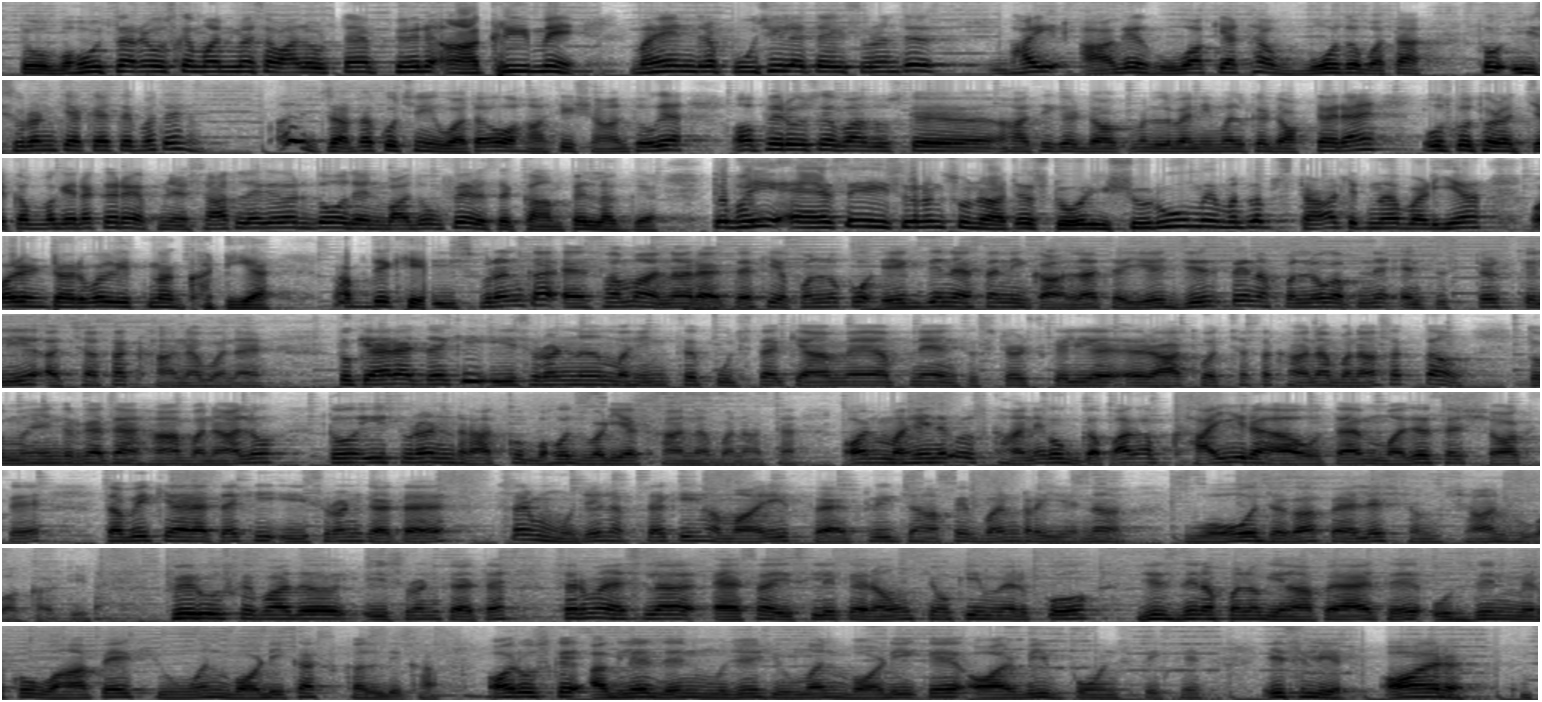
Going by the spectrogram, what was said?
तो बहुत सारे उसके मन में सवाल उठते हैं। फिर आखिरी में महेंद्र पूछ ही लेते ईश्वरन से, भाई, आगे हुआ क्या था? वो तो बता। तो ईश्वरन क्या कहते पता है? ज़्यादा कुछ नहीं हुआ था, वो हाथी शांत हो गया और फिर उसके बाद उसके हाथी के डॉक मतलब एनिमल के डॉक्टर आए, उसको थोड़ा चेकअप वगैरह करे, अपने साथ ले गए और दो दिन बाद वो फिर से काम पे लग गया। तो भाई, ऐसे ईश्वरन सुनाते स्टोरी शुरू में मतलब स्टार्ट इतना बढ़िया और इंटरवल इतना घटिया। अब देखिए, ईश्वरन का ऐसा मानना रहता है कि अपन लोग को एक दिन ऐसा निकालना चाहिए, जिस दिन अपन लोग अपने एंसिस्टर्स के लिए अच्छा सा खाना बनाएँ। तो क्या रहता है कि ईश्वरन महेंद्र से पूछता है, क्या मैं अपने एंसिस्टर्स के लिए रात को अच्छा सा खाना बना सकता हूँ? तो महेंद्र कहता है हाँ बना लो। तो ईश्वरन रात को बहुत बढ़िया खाना बनाता है और महेंद्र उस खाने को गपा गप खा ही रहा होता है, मज़े से, शौक से। तभी क्या रहता है कि ईश्वरन कहता है, सर, मुझे लगता है कि हमारी फैक्ट्री जहाँ पे बन रही है ना, वो जगह पहले शमशान हुआ करती थी। फिर उसके बाद ईश्वरन कहता है, सर, मैं ऐसा ऐसा इसलिए कह रहा हूँ क्योंकि मेरे को जिस दिन अपन लोग यहाँ पे आए थे, उस दिन मेरे को वहाँ पे एक ह्यूमन बॉडी का स्कल दिखा और उसके अगले दिन मुझे ह्यूमन बॉडी के और भी बोन्स दिखे। इसलिए, और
